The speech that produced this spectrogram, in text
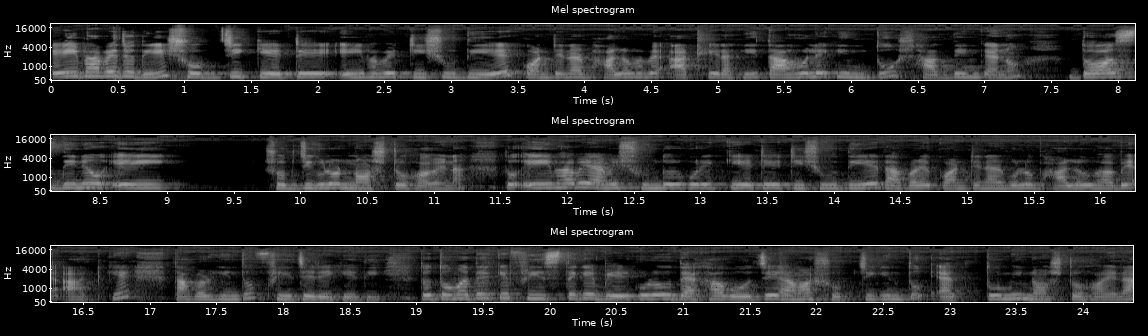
এইভাবে যদি সবজি কেটে এইভাবে টিস্যু দিয়ে কন্টেনার ভালোভাবে আটকে রাখি, তাহলে কিন্তু সাত দিন কেন? দশ দিনেও এই সবজিগুলো নষ্ট হবে না। তো এইভাবে আমি সুন্দর করে কেটে টিস্যু দিয়ে তারপরে কন্টেনারগুলো ভালোভাবে আটকে তারপর কিন্তু ফ্রিজে রেখে দিই। তো তোমাদেরকে ফ্রিজ থেকে বের করেও দেখাবো যে আমার সবজি কিন্তু একদমই নষ্ট হয় না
